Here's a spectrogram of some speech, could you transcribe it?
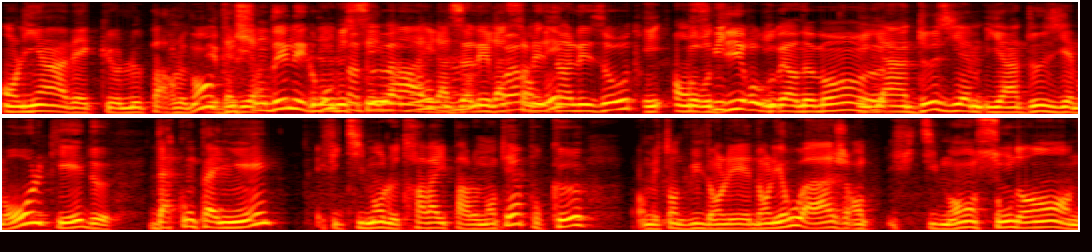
en lien avec euh, le Parlement. Et vous sondez les groupes un peu avant, et vous allez voir les uns les autres et pour dire au gouvernement... Il y, a euh, un deuxième, il y a un deuxième rôle qui est d'accompagner effectivement le travail parlementaire pour que, en mettant de l'huile dans les, dans les rouages, en, effectivement, en sondant,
